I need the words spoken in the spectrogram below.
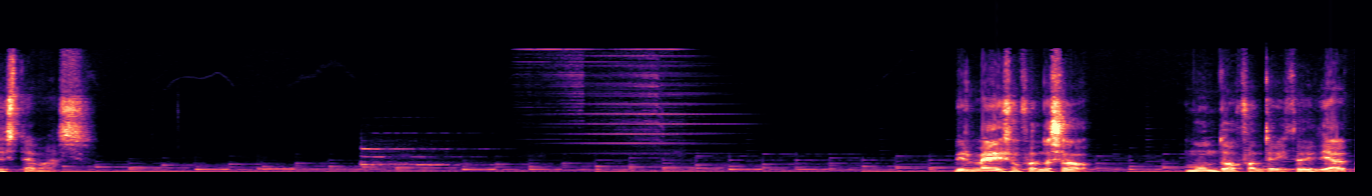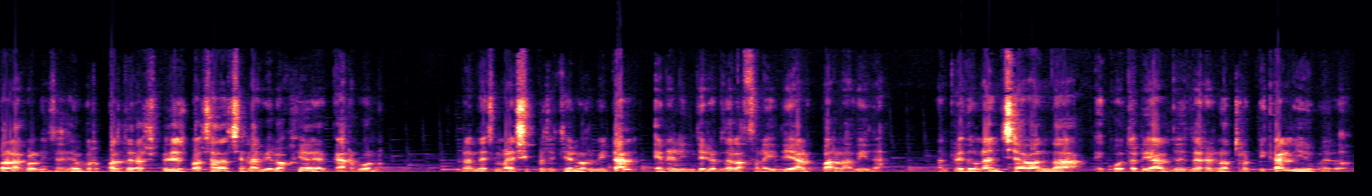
Sistemas. Birmair es un frondoso mundo fronterizo ideal para la colonización por parte de las especies basadas en la biología del carbono. Grandes mares y posición orbital en el interior de la zona ideal para la vida. Han creado una ancha banda ecuatorial de terreno tropical y húmedo.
